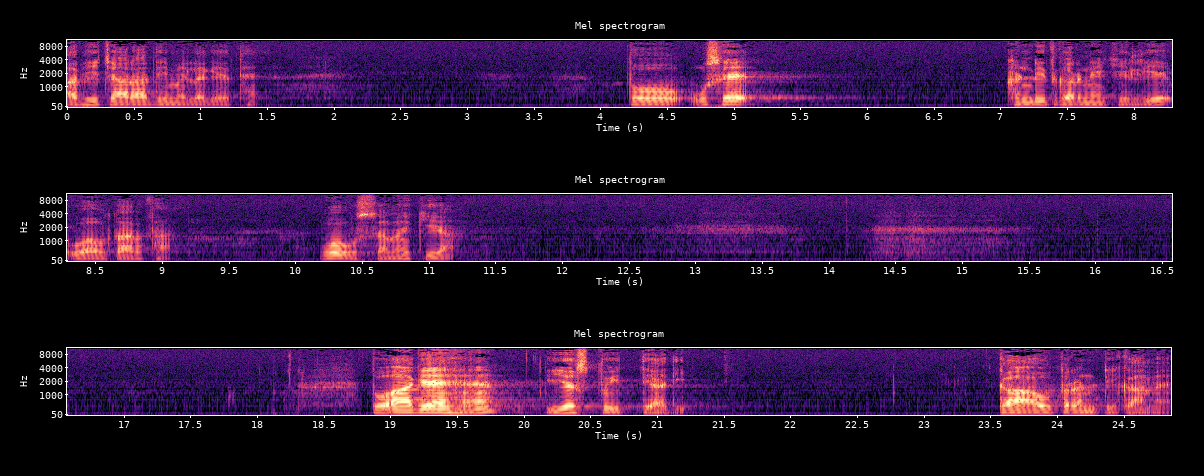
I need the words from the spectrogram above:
अभिचार आदि में लगे थे। तो उसे खंडित करने के लिए वो अवतार था। वो उस समय किया। तो आगे हैं यस्तु इत्यादि का अवतरण टीका में।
